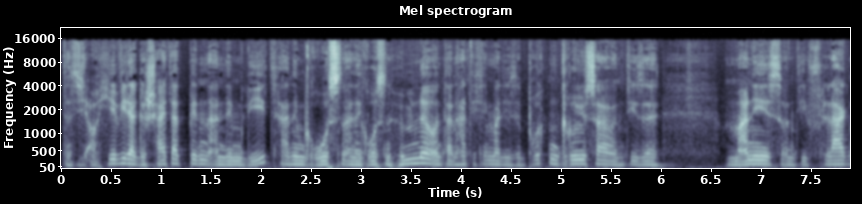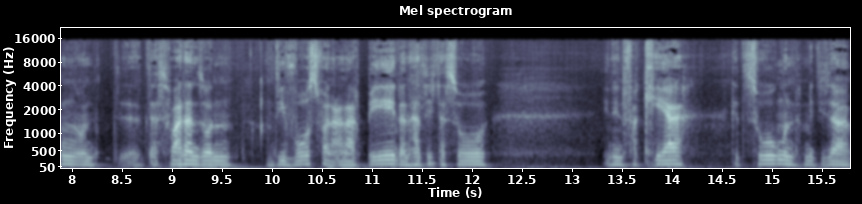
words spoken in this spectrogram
dass ich auch hier wieder gescheitert bin an dem Lied, an dem großen, an der großen Hymne und dann hatte ich immer diese Brückengrüßer und diese Moneys und die Flaggen und äh, das war dann so ein, die Wurst von A nach B, dann hat sich das so in den Verkehr gezogen und mit dieser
